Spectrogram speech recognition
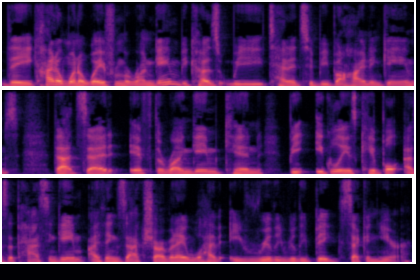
they kind of went away from the run game because we tended to be behind in games. That said, if the run game can be equally as capable as the passing game, I think Zach Charbonnet will have a really, really big second year.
